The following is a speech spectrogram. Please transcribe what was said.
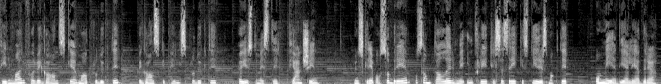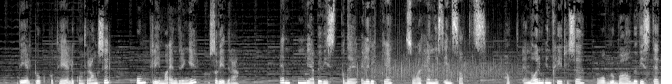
firmaer for veganske matprodukter, veganske pelsprodukter, høyeste mester fjernsyn. Hun skrev også brev og samtaler med innflytelsesrike styresmakter og medieledere, deltok på telekonferanser om klimaendringer osv. Enten vi er bevisst på det eller ikke, så har hennes innsats hatt enorm innflytelse på global bevissthet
